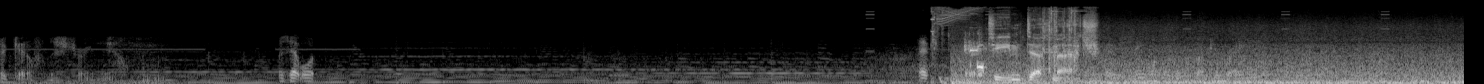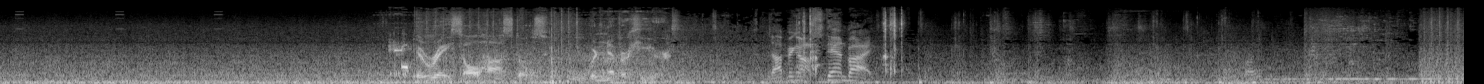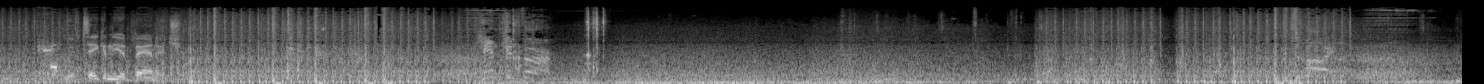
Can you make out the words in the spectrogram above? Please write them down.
I get off the stream now. Is that what? That's Team Deathmatch. Erase all hostiles. We were never here. Topping off, stand by. Taken the advantage.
